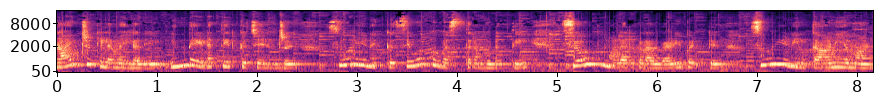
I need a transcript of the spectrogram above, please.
ஞாயிற்றுக்கிழமைகளில் இந்த இடத்திற்கு சென்று சூரியனுக்கு சிவப்பு வஸ்திரம் உடுத்தி சிவப்பு மலர்களால் வழிபட்டு சூரியனின் தானியமான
